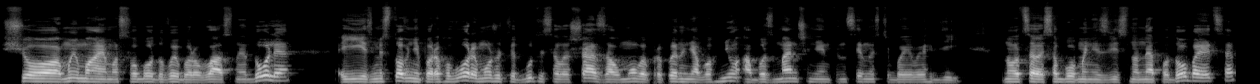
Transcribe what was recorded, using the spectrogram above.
що ми маємо свободу вибору власної долі, і змістовні переговори можуть відбутися лише за умови припинення вогню або зменшення інтенсивності бойових дій. Ну, це ось або мені, звісно, не подобається.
